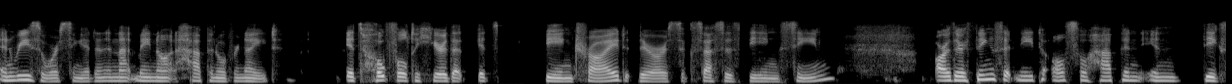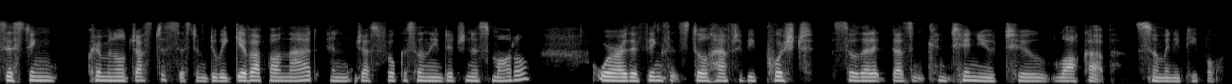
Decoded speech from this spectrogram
and resourcing it. And, and that may not happen overnight. It's hopeful to hear that it's being tried, there are successes being seen. Are there things that need to also happen in the existing criminal justice system? Do we give up on that and just focus on the Indigenous model? Or are there things that still have to be pushed so that it doesn't continue to lock up so many people?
